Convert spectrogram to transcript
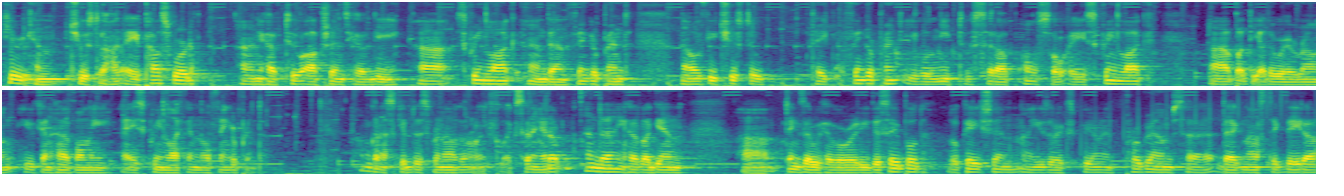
Here you can choose to add a password and you have two options. You have the uh, screen lock and then fingerprint. Now if you choose to take a fingerprint, you will need to set up also a screen lock, uh, but the other way around, you can have only a screen lock and no fingerprint. I'm gonna skip this for now, I don't really feel like setting it up. And then you have again, uh, things that we have already disabled, location, uh, user experiment programs, uh, diagnostic data,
